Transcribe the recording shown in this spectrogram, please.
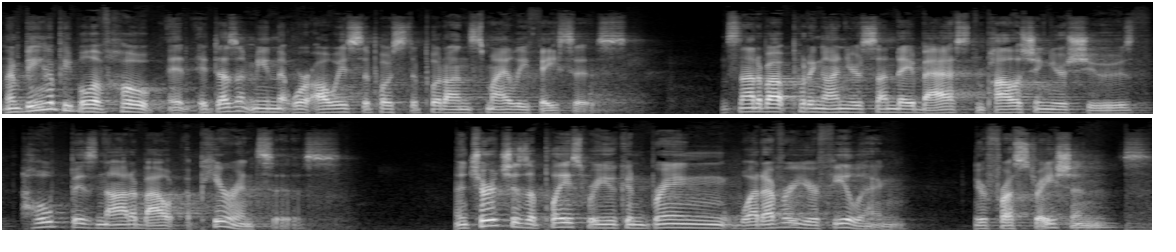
Now, being a people of hope, it, it doesn't mean that we're always supposed to put on smiley faces. It's not about putting on your Sunday best and polishing your shoes. Hope is not about appearances. And church is a place where you can bring whatever you're feeling, your frustrations.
